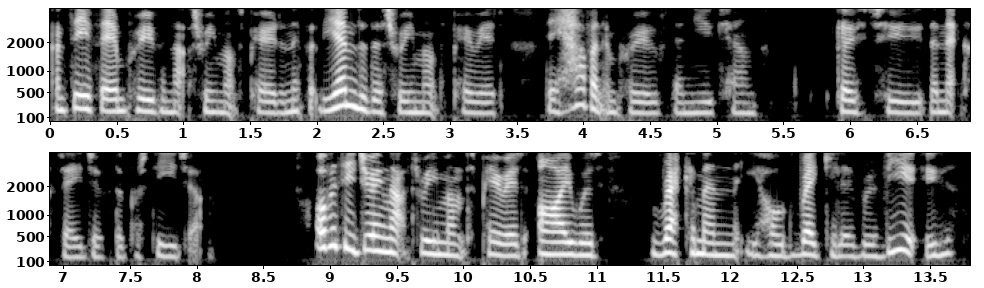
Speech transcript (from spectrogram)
and see if they improve in that three month period. And if at the end of the three month period they haven't improved, then you can go to the next stage of the procedure. Obviously, during that three month period, I would recommend that you hold regular reviews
